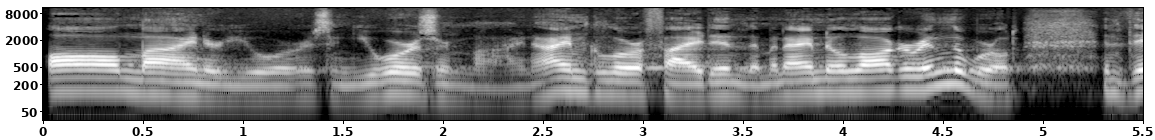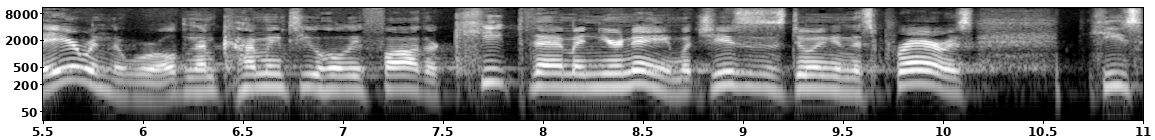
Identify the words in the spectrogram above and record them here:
All mine are yours, and yours are mine. I am glorified in them, and I am no longer in the world. And they are in the world, and I'm coming to you, Holy Father. Keep them in your name. What Jesus is doing in this prayer is he's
